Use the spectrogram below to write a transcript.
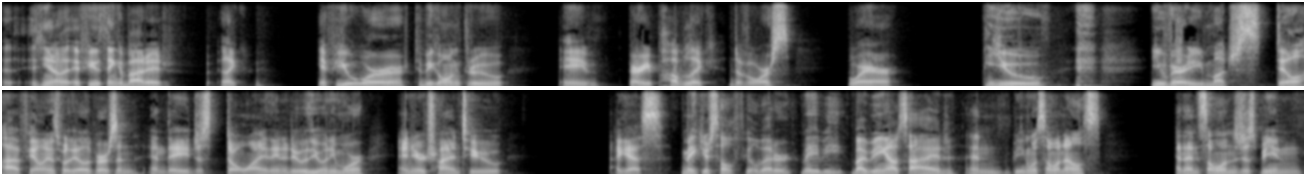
Uh, you know, if you think about it, like, if you were to be going through a very public divorce where you you very much still have feelings for the other person and they just don't want anything to do with you anymore and you're trying to I guess make yourself feel better maybe by being outside and being with someone else and then someone's just being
